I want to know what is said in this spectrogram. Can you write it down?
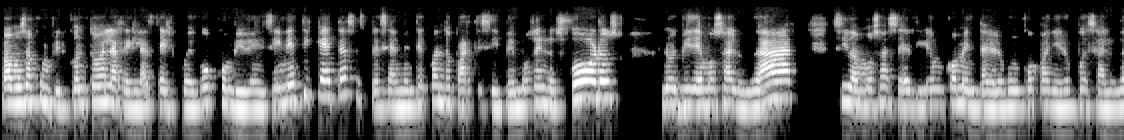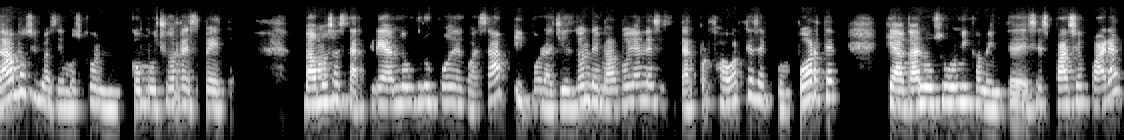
Vamos a cumplir con todas las reglas del juego convivencia sin etiquetas, especialmente cuando participemos en los foros. No olvidemos saludar. Si vamos a hacerle un comentario a algún compañero, pues saludamos y lo hacemos con, con mucho respeto. Vamos a estar creando un grupo de WhatsApp y por allí es donde más voy a necesitar, por favor, que se comporten, que hagan uso únicamente de ese espacio para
